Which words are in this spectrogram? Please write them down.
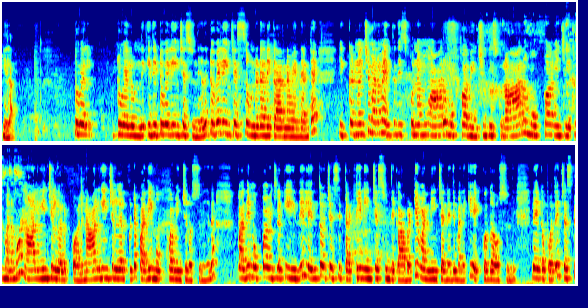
ఇలా. ట్వెల్వ్ ట్వెల్వ్ ఉంది. ఇది ట్వెల్వ్ ఇంచెస్ ఉంది కదా. ట్వెల్వ్ ఇంచెస్ ఉండడానికి కారణం ఏంటంటే ఇక్కడ నుంచి మనం ఎంత తీసుకున్నాము? ఆరు ముప్పావు ఇంచులు తీసుకున్నాం. ఆరు ముప్పావు ఇంచులకి మనము నాలుగు ఇంచులు కలుపుకోవాలి. నాలుగు ఇంచులు కలుపుకుంటే పది ముప్పావు ఇంచులు వస్తుంది కదా? పది ముప్పై ఇంచులకి ఇది లెంత్ వచ్చేసి థర్టీన్ ఇంచెస్ ఉంది కాబట్టి వన్ ఇంచ్ అనేది మనకి ఎక్కువగా వస్తుంది. లేకపోతే చెస్ట్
